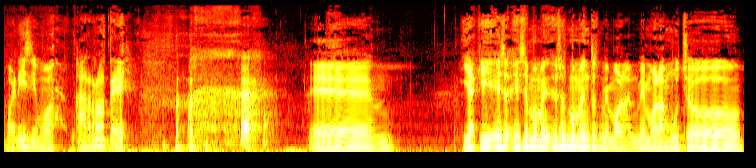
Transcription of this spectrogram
buenísimo, garrote. Eh, y aquí ese, ese momen- esos momentos me molan, me mola mucho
